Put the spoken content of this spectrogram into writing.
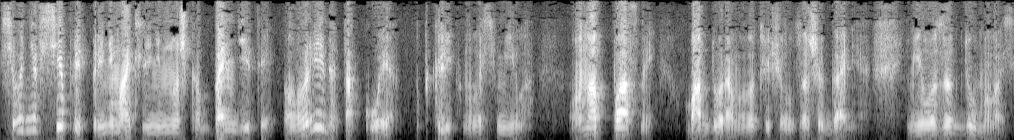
«Сегодня все предприниматели немножко бандиты. Время такое», — откликнулась Мила. «Он опасный», — Бандуров выключил зажигание. Мила задумалась.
